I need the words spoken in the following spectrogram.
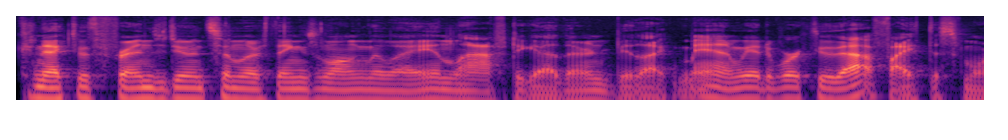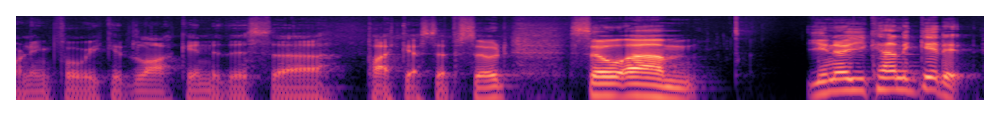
connect with friends doing similar things along the way and laugh together and be like, man, we had to work through that fight this morning before we could lock into this uh, podcast episode. So, um, you know, you kind of get it.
